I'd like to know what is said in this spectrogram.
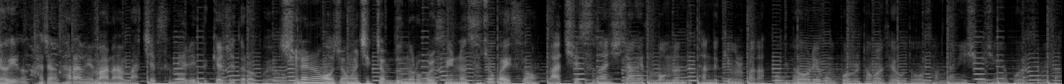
여기가 가장 사람이 많아 맛집 스멜이 느껴지더라고요. 실내는 어종을 직접 눈으로 볼 수 있는 수조가 있어 마치 수산시장에서 먹는 듯한 느낌을 받았고 회오리 공법을 통한 새우 도 상당히 싱싱해 보였습니다.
